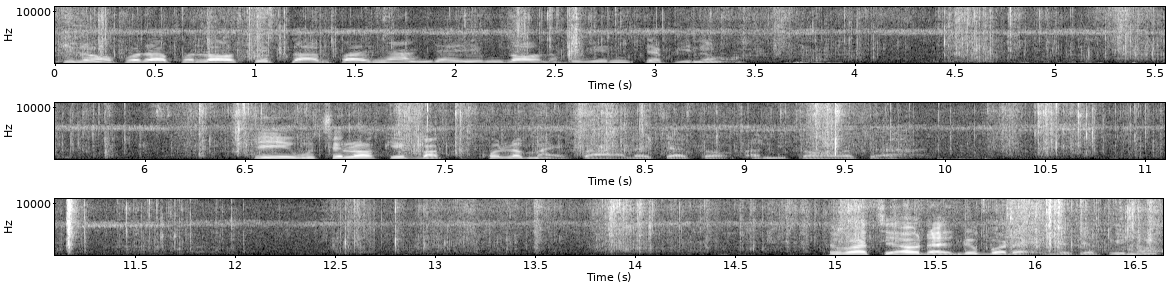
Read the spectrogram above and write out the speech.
พี่น้องพอเราพอเราเก็บตามปลาย่างเยเอ็มรอแล้วบ่เห็นจ้ะพี่น้องเยเอ็มจะรอเก็บบักผลไม้ปลาอะไรจ้ะต่ออันนี้ต่อจ้ะแต่ว่าจะเอาได้หรือบ่ได้เลยจ้ะพี่น้อง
